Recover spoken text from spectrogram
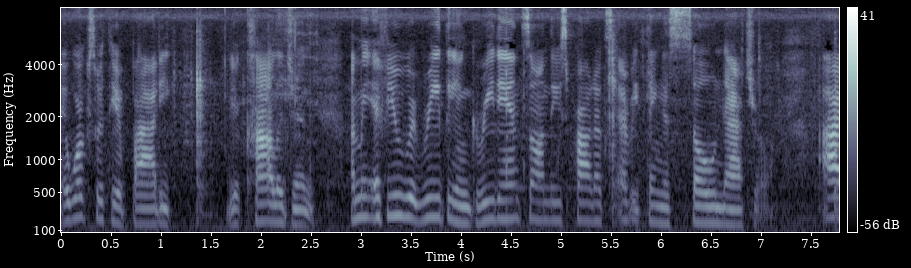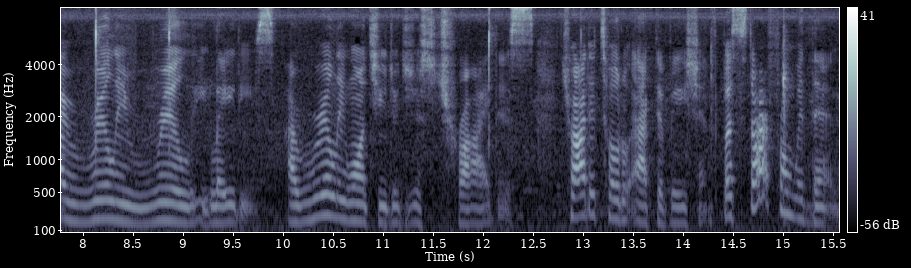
It works with your body, your collagen. I mean, if you would read the ingredients on these products, everything is so natural. I really, really, ladies, I really want you to just try this. Try the total activation, but start from within.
